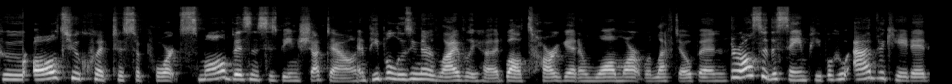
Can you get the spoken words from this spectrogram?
who are all too quick to support small businesses being shut down and people losing their livelihood while Target and Walmart were left open. They're also the same people who advocated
